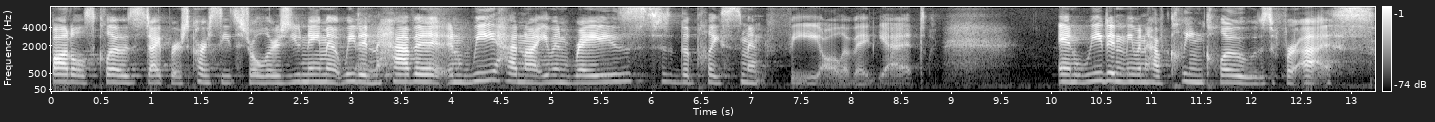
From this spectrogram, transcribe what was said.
bottles, clothes, diapers, car seats, strollers, you name it, we didn't have it. And we had not even raised the placement fee, all of it yet. And we didn't even have clean clothes for us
